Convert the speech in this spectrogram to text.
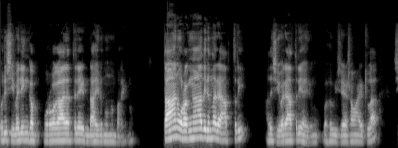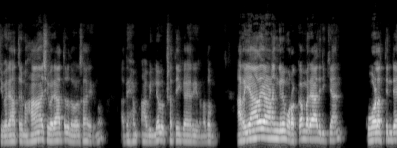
ഒരു ശിവലിംഗം പൂർവകാലത്തിലെ ഉണ്ടായിരുന്നു എന്നും പറയുന്നു. താൻ ഉറങ്ങാതിരുന്ന രാത്രി അത് ശിവരാത്രിയായിരുന്നു. ബഹുവിശേഷമായിട്ടുള്ള ശിവരാത്രി മഹാശിവരാത്രി ദിവസമായിരുന്നു. അദ്ദേഹം ആ വില്ലവൃക്ഷത്തിൽ കയറിയിരുന്നതും. അറിയാതെയാണെങ്കിലും ഉറക്കം വരാതിരിക്കാൻ കൂവളത്തിന്റെ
